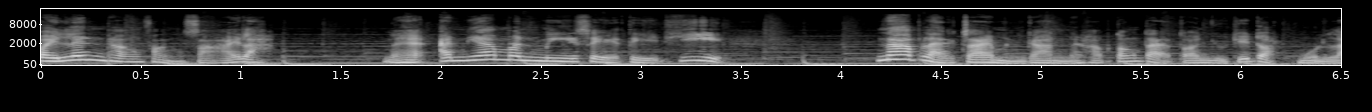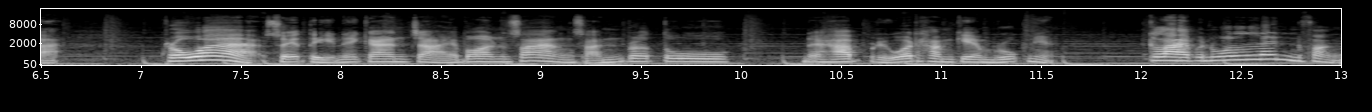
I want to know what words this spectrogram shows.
ไปเล่นทางฝั่งซ้ายล่ะนะฮะอันนี้มันมีสถิติที่น่าแปลกใจเหมือนกันนะครับ ตั้งแต่ตอนอยู่ที่ดอทมุนด์ละ เพราะว่าสถิติในการจ่ายบอลสร้างสรรค์ประตูนะครับหรือว่าทำเกมรุกเนี่ยกลายเป็นว่าเล่นฝั่ง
